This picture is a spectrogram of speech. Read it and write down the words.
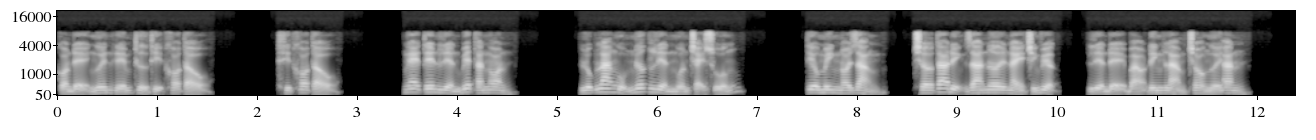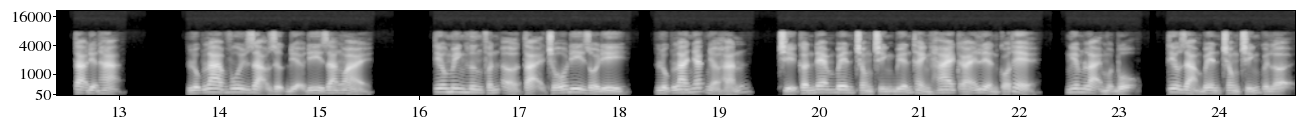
còn để ngươi nếm thử thịt kho tàu. Thịt kho tàu. Nghe tên liền biết ăn ngon. Lục la ngụm nước liền muốn chảy xuống. Tiêu Minh nói rằng, chờ ta định ra nơi này chính việc, liền để bảo đinh làm cho ngươi ăn. Tạ điện hạ. Lục la vui dạo dược địa đi ra ngoài. Tiêu Minh hưng phấn ở tại chỗ đi rồi đi, Lục la nhắc nhở hắn, chỉ cần đem bên trong chính biến thành hai cái liền có thể, nghiêm lại một bộ, tiêu giảm bên trong chính quyền lợi,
